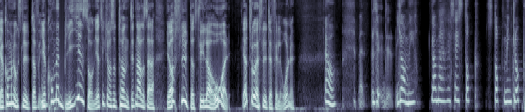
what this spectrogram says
Jag kommer nog sluta, jag kommer bli en sån. Jag tyckte det var så töntigt när alla säger jag har slutat fylla år. Jag tror jag slutar fylla år nu. Ja, men jag med. Jag med. Jag säger stopp. Stopp min kropp.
